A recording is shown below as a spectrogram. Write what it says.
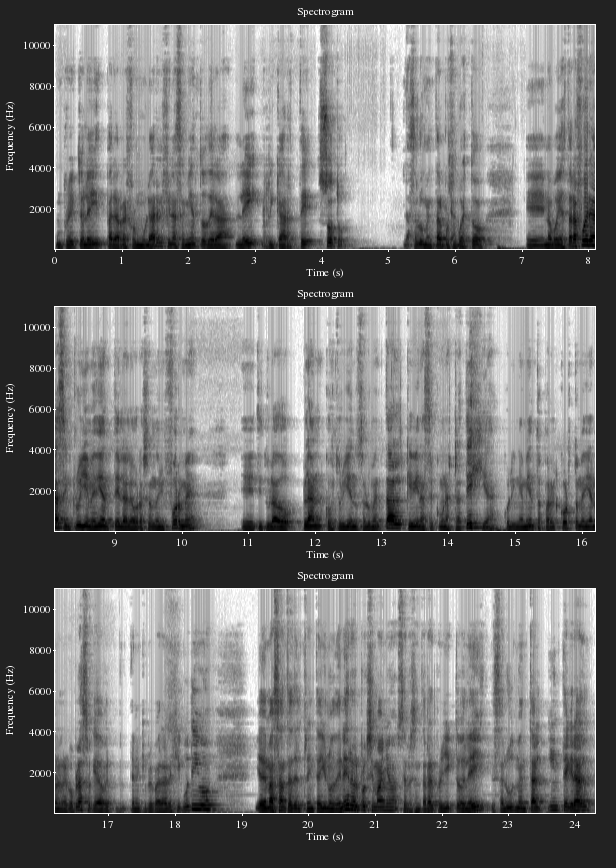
un proyecto de ley para reformular el financiamiento de la ley Ricarte Soto. La salud mental, por supuesto, eh, no podía estar afuera, se incluye mediante la elaboración de un informe eh, titulado Plan Construyendo Salud Mental, que viene a ser como una estrategia con lineamientos para el corto, mediano y largo plazo que va a tener que preparar el Ejecutivo. Y además, antes del 31 de enero del próximo año, se presentará el proyecto de ley de salud mental integral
